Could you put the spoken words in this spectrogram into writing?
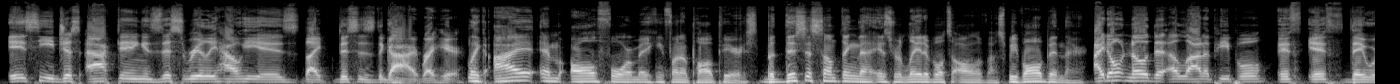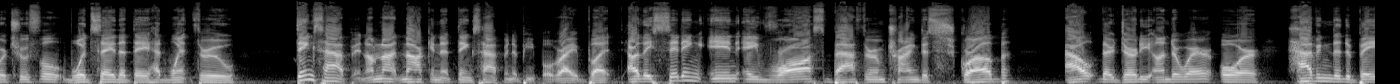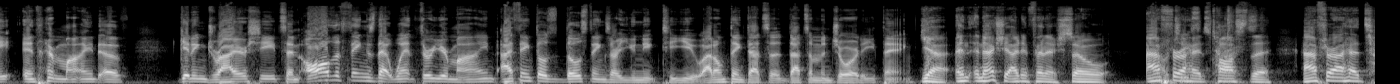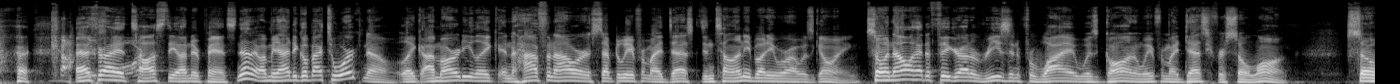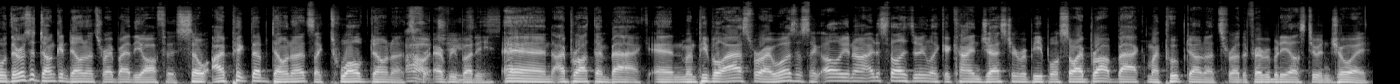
Is he just acting? Is this really how he is? Like this is the guy right here. Like, I am all for making fun of Paul Pierce, but this is something that is relatable to all of us. We've all been there. I don't know that a lot of people, if if they were truthful, would say that they had went through things happen. I'm not knocking that things happen to people, right? But are they sitting in a Ross bathroom trying to scrub out their dirty underwear or having the debate in their mind of getting dryer sheets and all the things that went through your mind? I think those those things are unique to you. I don't think that's a that's a majority thing. Yeah, and, and actually I didn't finish. So oh, after I had Oh, tossed Christ. the after I had t- after I had tossed the underpants. No, no, I mean I had to go back to work now. Like I'm already like in half an hour stepped away from my desk. Didn't tell anybody where I was going. So now I had to figure out a reason for why I was gone away from my desk for so long. So there was a Dunkin' Donuts right by the office. So I picked up donuts, like 12 donuts Oh, for everybody. Jesus. And I brought them back. And when people asked where I was, I was like, oh, you know, I just felt like doing like a kind gesture for people. So I brought back my poop donuts for other for everybody else to enjoy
